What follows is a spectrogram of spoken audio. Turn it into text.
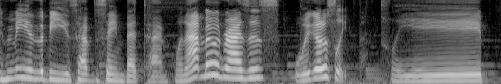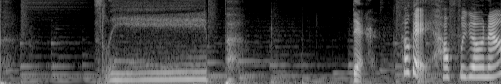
Me and the bees have the same bedtime. When that moon rises, we go to sleep. Sleep. Sleep. There. Okay, off we go now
